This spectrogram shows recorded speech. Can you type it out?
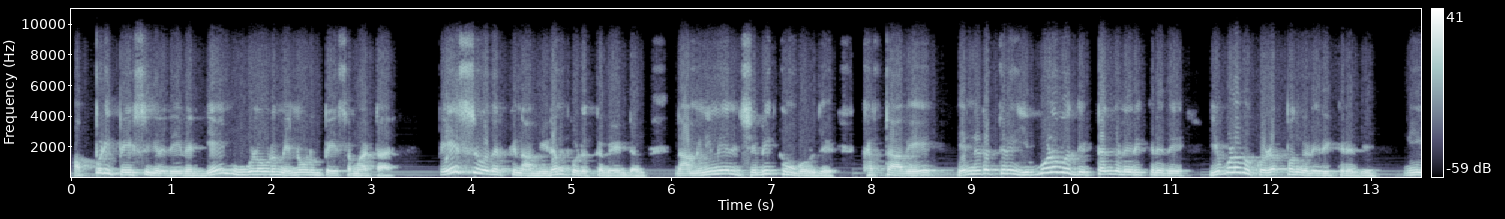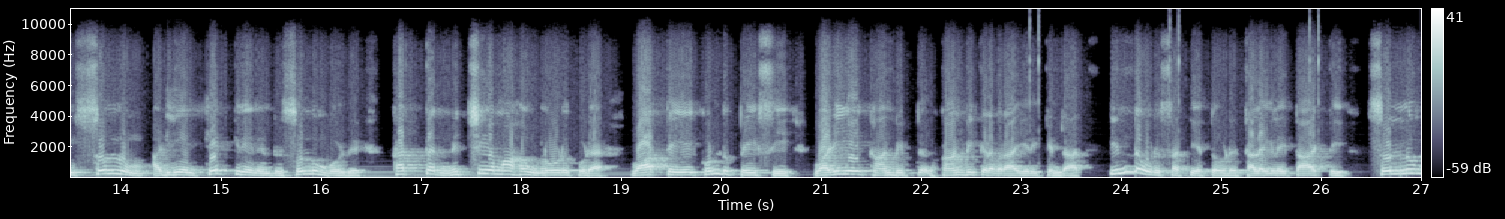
அப்படி பேசுகிற தேவன் ஏன் உங்களோடும் என்னோடும் பேச மாட்டார்? பேசுவதற்கு நாம் இடம் கொடுக்க வேண்டும். நாம் இனிமேல் ஜெபிக்கும் பொழுது கர்த்தாவே என்னிடத்தில் இவ்வளவு திட்டங்கள் இருக்கிறது இவ்வளவு குழப்பங்கள் இருக்கிறது. நீ சொல்லும் அடியேன் கேட்கிறேன் என்று சொல்லும் பொழுது கர்த்தர் நிச்சயமாக உங்களோடு கூட வார்த்தையை கொண்டு பேசி வழியை காண்பித்து காண்பிக்கிறவராய் இருக்கின்றார் இந்த ஒரு சத்தியத்தோடு தலைகளை தாழ்த்தி சொல்லும்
